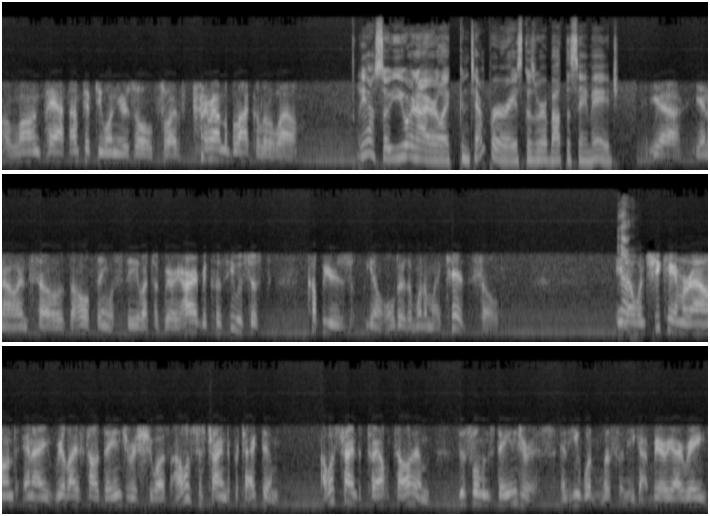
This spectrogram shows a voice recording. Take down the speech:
a long path. I'm 51 years old, so I've been around the block a little while. Yeah, so you and I are like contemporaries because we're about the same age. Yeah, you know, and so the whole thing with Steve, I took very hard because he was just a couple years, you know, older than one of my kids, so you Yeah. know, when she came around and I realized how dangerous she was, I was just trying to protect him. I was trying to tell tell him this woman's dangerous, and he wouldn't listen. He got very irate,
